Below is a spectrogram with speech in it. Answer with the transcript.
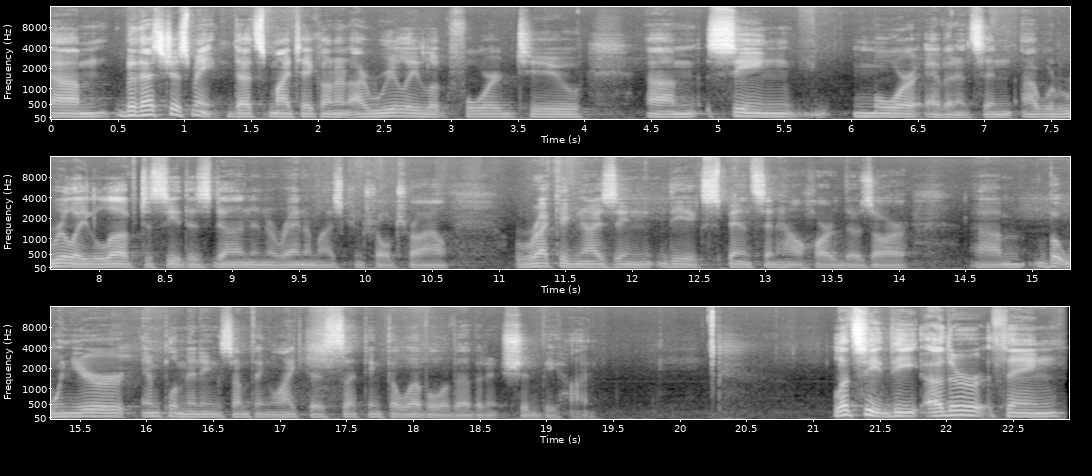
Um, but that's just me. That's my take on it. I really look forward to um, seeing more evidence, and I would really love to see this done in a randomized controlled trial, recognizing the expense and how hard those are. Um, but when you're implementing something like this, I think the level of evidence should be high. Let's see, the other thing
